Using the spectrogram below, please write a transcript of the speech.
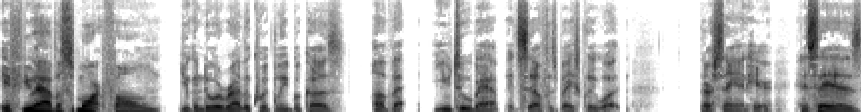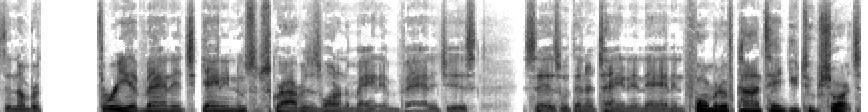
if you have a smartphone, you can do it rather quickly because of the YouTube app itself, is basically what they're saying here. And it says the number three advantage gaining new subscribers is one of the main advantages. It says with entertaining and informative content, YouTube Shorts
